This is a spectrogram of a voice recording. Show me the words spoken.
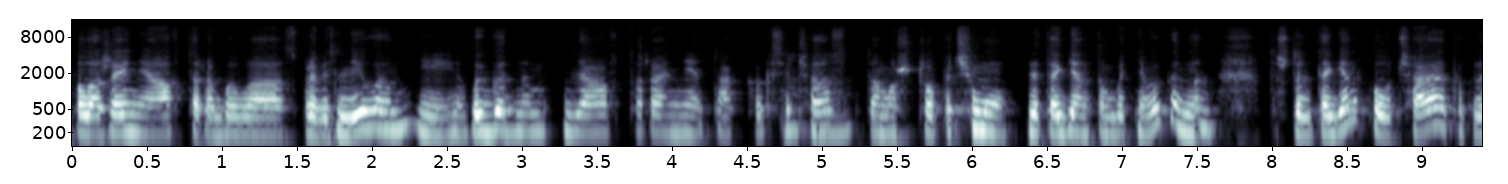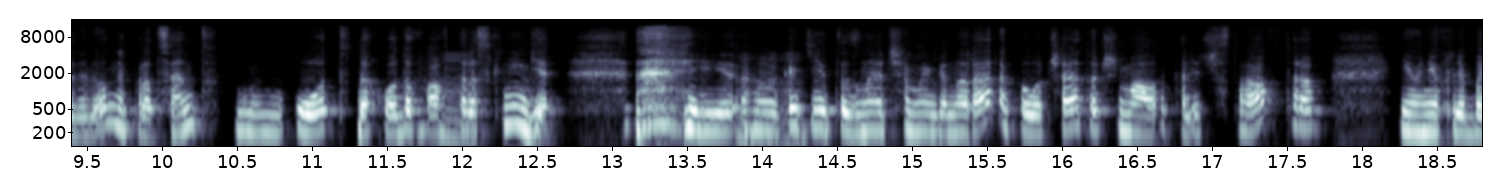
положение автора было справедливым и выгодным для автора, не так, как сейчас. Угу. Потому что почему литагентам быть невыгодно? Потому что литагент получает определенный процент от доходов угу. автора с книги. И угу. какие-то значимые гонорары получает очень малое количество авторов, и у них либо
